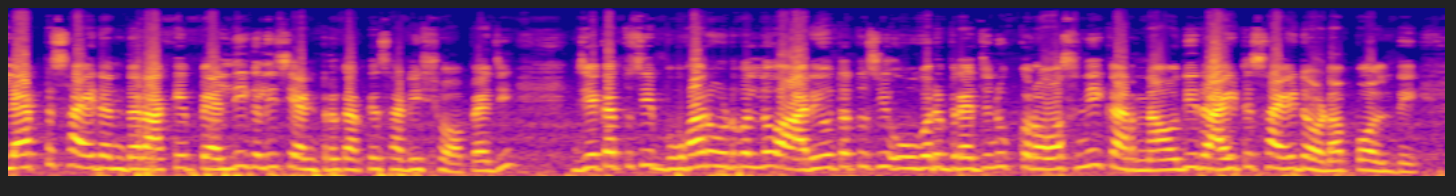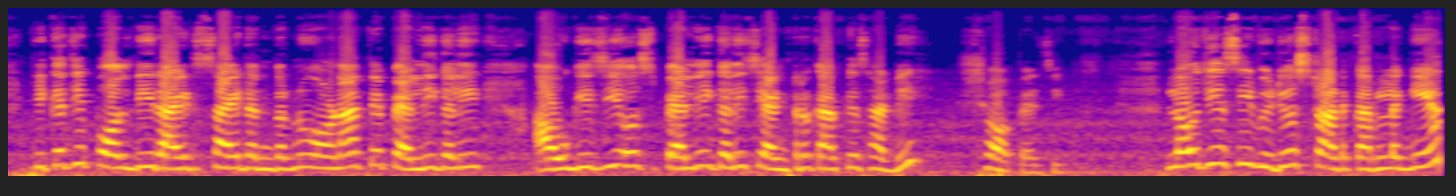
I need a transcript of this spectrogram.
ਲੈਫਟ ਸਾਈਡ ਅੰਦਰ ਆ ਕੇ ਪਹਿਲੀ ਗਲੀ 'ਚ ਐਂਟਰ ਕਰਕੇ ਸਾਡੀ ਸ਼ਾਪ ਹੈ ਜੀ। ਜੇਕਰ ਤੁਸੀਂ ਬੋਹਾ ਰੋਡ ਵੱਲੋਂ ਆ ਰਹੇ ਹੋ, ਤਾਂ ਤੁਸੀਂ ਓਵਰ ਬ੍ਰਿਜ ਨੂੰ ਕ੍ਰਾਸ ਨਹੀਂ ਕਰਨਾ, ਉਹਦੀ ਰਾਈਟ ਸਾਈਡ ਆਉਣਾ ਪੁਲ ਦੇ। ਠੀਕ ਹੈ ਜੀ, ਪੁਲ ਦੀ ਰਾਈਟ ਸਾਈਡ ਅੰਦਰ ਨੂੰ ਆਉਣਾ ਤੇ ਪਹਿਲੀ ਗਲੀ ਆਊਗੀ ਜੀ, ਉਸ ਪਹਿਲੀ ਗਲੀ 'ਚ ਐਂਟਰ ਕਰਕੇ ਸਾਡੀ ਸ਼ਾਪ ਹੈ ਜੀ। ਲਓ ਜੀ, ਅਸੀਂ ਵੀਡੀਓ ਸਟਾਰਟ ਕਰਨ ਲੱਗੇ ਆ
